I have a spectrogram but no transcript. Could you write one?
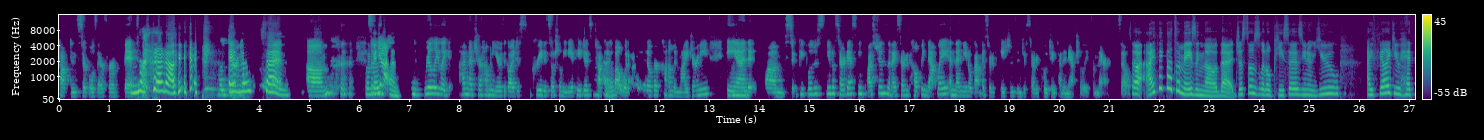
talked in circles there for a bit. No, no, no. It makes sense. Um, so yeah, sense. really like I'm not sure how many years ago I just created social media pages talking Okay. about what I had overcome in my journey Mhm. and um people just you know started asking questions and I started helping that way and then you know got my certifications and just started coaching kind of naturally from there. So So I think that's amazing though that just those little pieces, you know, you I feel like you hit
